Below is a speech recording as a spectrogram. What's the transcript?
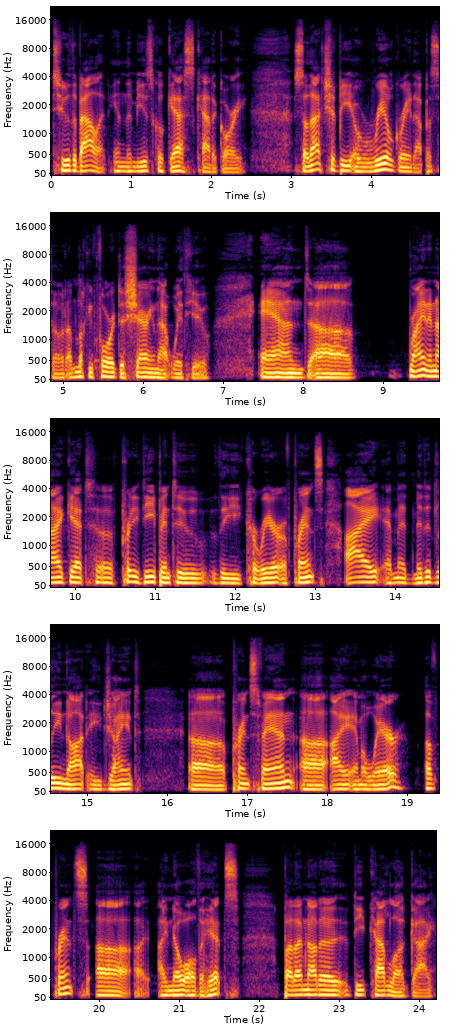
to the ballot in the musical guest category. So that should be a real great episode. I'm looking forward to sharing that with you. And uh, Ryan and I get uh, pretty deep into the career of Prince. I am admittedly not a giant uh, Prince fan. Uh, I am aware of Prince. Uh, I, I know all the hits, but I'm not a deep catalog guy.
